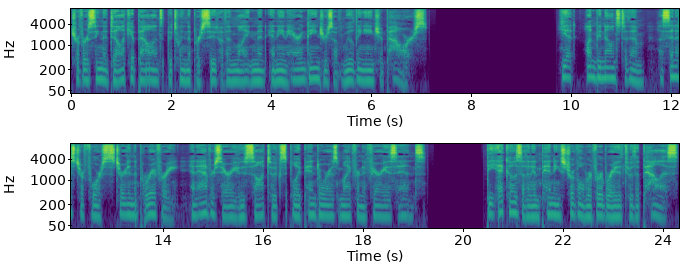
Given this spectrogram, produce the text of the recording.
traversing the delicate balance between the pursuit of enlightenment and the inherent dangers of wielding ancient powers. Yet, unbeknownst to them, a sinister force stirred in the periphery, an adversary who sought to exploit Pandora's might for nefarious ends. The echoes of an impending struggle reverberated through the palace,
